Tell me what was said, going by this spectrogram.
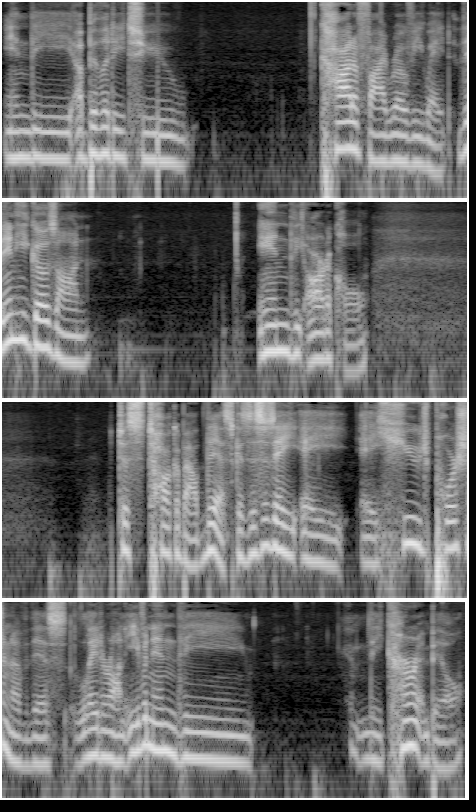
in the ability to codify Roe v. Wade. Then he goes on in the article to talk about this because this is a, a a huge portion of this later on, even in the the current bill.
